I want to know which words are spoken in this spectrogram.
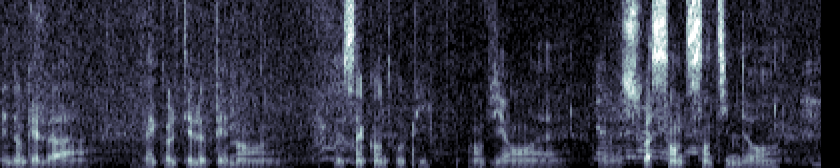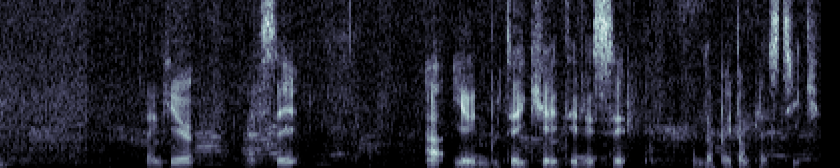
Et donc elle va récolter le paiement euh, de 50 roupies, environ 60 euh, euh, centimes d'euros. Thank you. Merci. Ah, il y a une bouteille qui a été laissée. Elle ne doit pas être en plastique.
